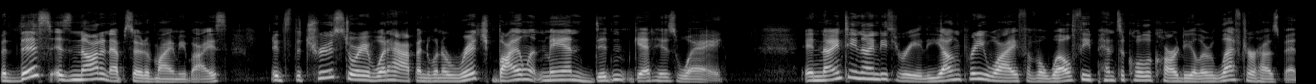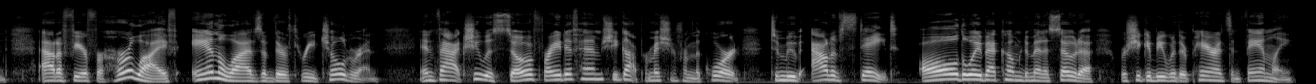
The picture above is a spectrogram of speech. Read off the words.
But this is not an episode of Miami Vice. It's the true story of what happened when a rich, violent man didn't get his way. In 1993, the young, pretty wife of a wealthy Pensacola car dealer left her husband out of fear for her life and the lives of their three children. In fact, she was so afraid of him, she got permission from the court to move out of state, all the way back home to Minnesota, where she could be with her parents and family.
